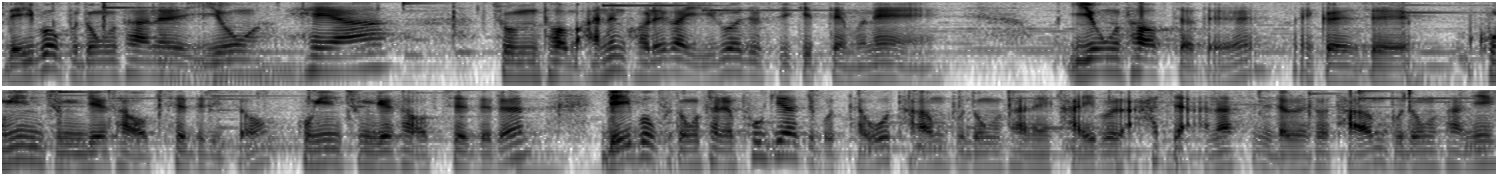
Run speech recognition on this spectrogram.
네이버 부동산을 이용해야 좀 더 많은 거래가 이루어질 수 있기 때문에 이용 사업자들 그러니까 이제 공인중개사 업체들이죠. 공인중개사 업체들은 네이버 부동산을 포기하지 못하고 다음 부동산에 가입을 하지 않았습니다. 그래서 다음 부동산이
